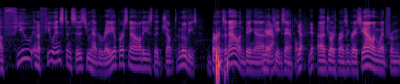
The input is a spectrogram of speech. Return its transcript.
a few in a few instances, you had radio personalities that jumped to the movies. Burns and Allen being a, a key example. Yep, yep. Uh, George Burns and Gracie Allen went from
